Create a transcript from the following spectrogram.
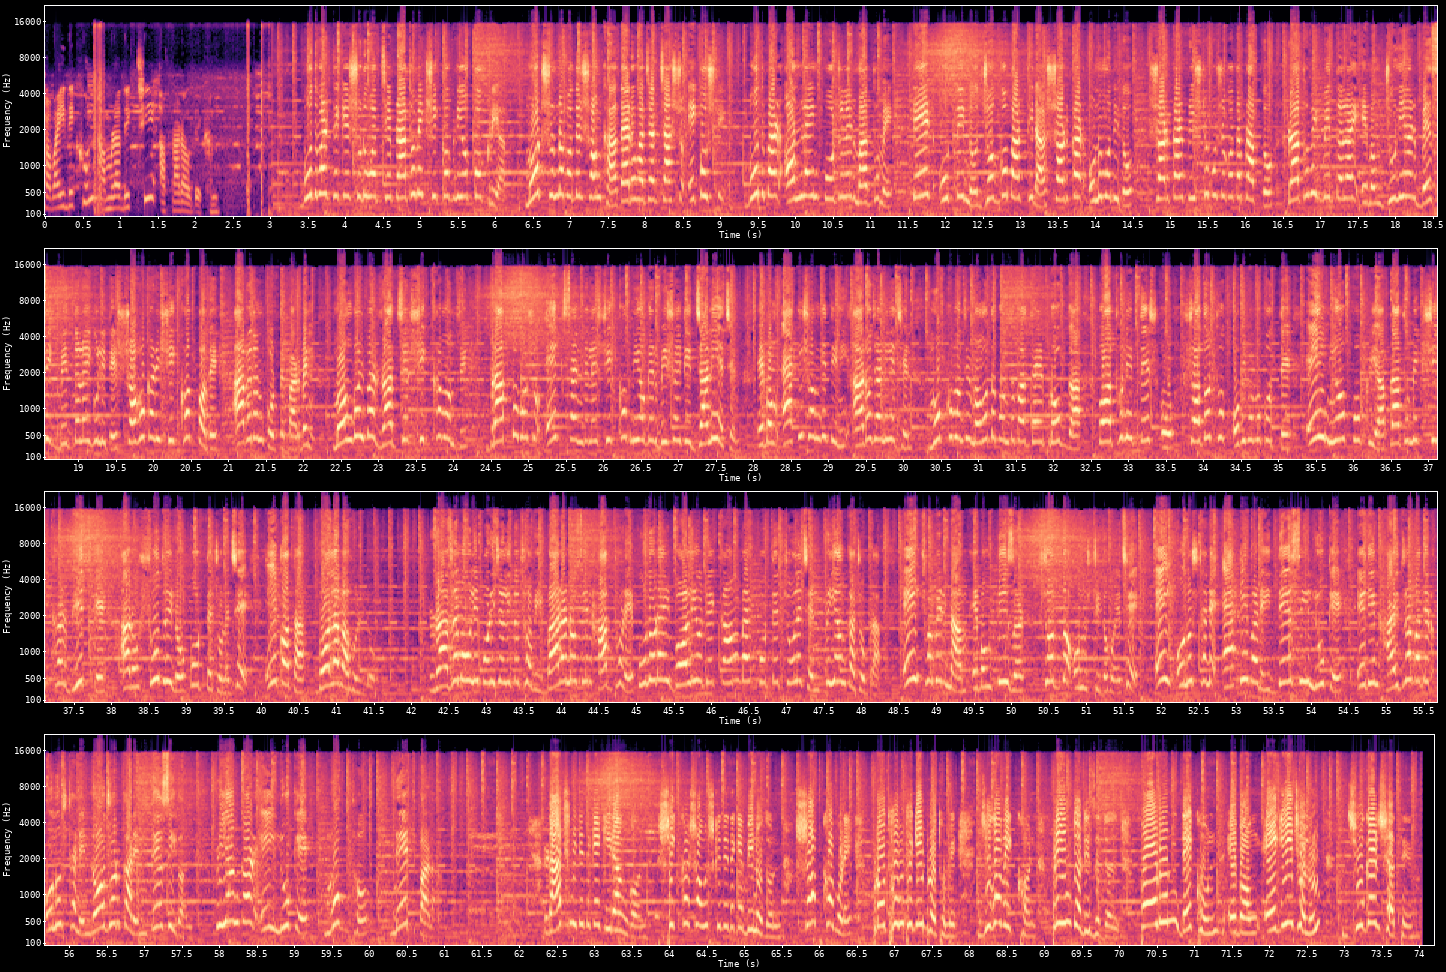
সবাই দেখুন, আমরা দেখছি, আপনারাও দেখুন। বুধবার থেকে শুরু হচ্ছে প্রাথমিক শিক্ষক নিয়োগ প্রক্রিয়া। মোট শূন্য পদের সংখ্যা তেরো হাজার চারশো একুশটি। বুধবার অনলাইন পোর্টালের মাধ্যমে টেট উত্তীর্ণ যোগ্য প্রার্থীরা সরকার অনুমোদিত, সরকার পৃষ্ঠপোষকতা প্রাপ্ত প্রাথমিক বিদ্যালয় এবং জুনিয়র বেসিক বিদ্যালয়গুলিতে সহকারী শিক্ষক পদে আবেদন করতে পারবেন। মঙ্গলবার রাজ্যের শিক্ষামন্ত্রী ব্রাত্য বসু এক স্যান্ডেলের শিক্ষক নিয়োগের বিষয়টি জানিয়েছেন এবং একই সঙ্গে তিনি আরও জানিয়েছেন, মুখ্যমন্ত্রী মমতা বন্দ্যোপাধ্যায়ের প্রজ্ঞা পথ নির্দেশ ও সদর্থক অভিভাবকত্বে এই নিয়োগ প্রক্রিয়া প্রাথমিক শিক্ষার ভিতকে আরও সুদৃঢ় করতে চলেছে। এ কথা বলা বাহুল্য রাজামৌলি পরিচালিত ছবি বারাণসীর হাত ধরে পুনরায় বলিউডে কাম করতে চলেছেন প্রিয়াঙ্কা চোপড়া। এই ছবির নাম এবং টিজার সদ্য অনুষ্ঠিত হয়েছে। এই অনুষ্ঠানে একেবারেই দেশি লুকে এদিন হায়দ্রাবাদের অনুষ্ঠানে নজর কাড়েন দেশি গল প্রিয়াঙ্কার এই লুকে মুগ্ধ নেট পাড়া রাজনীতি থেকে ক্রীড়াঙ্গন, শিক্ষা সংস্কৃতি থেকে বিনোদন, সব খবরে প্রথম থেকেই প্রথমে। যুগবীক্ষণ প্রিন্ট ও ডিজিটাল পড়ুন, দেখুন এবং এগিয়ে চলুন যুগের সাথে।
